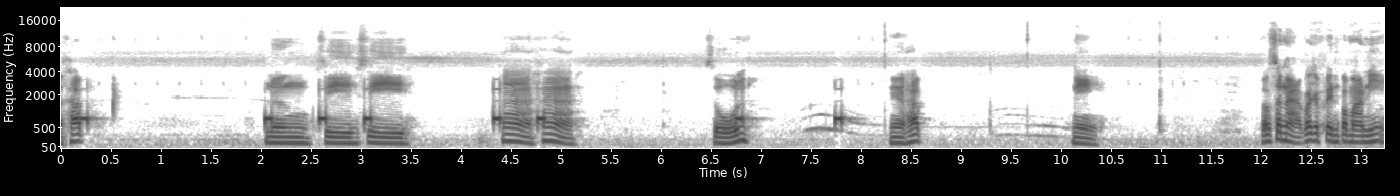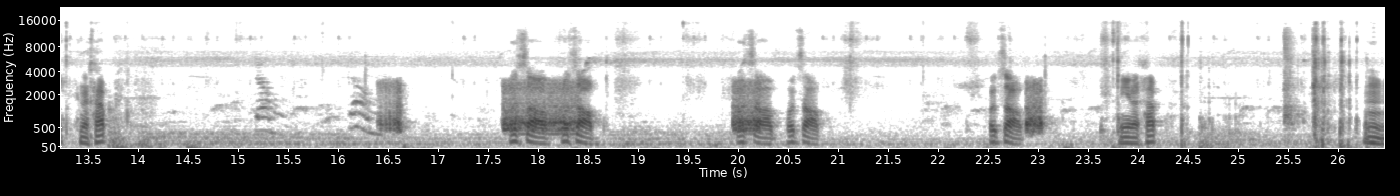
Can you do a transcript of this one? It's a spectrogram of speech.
นะครับหนึ่งสี่สี่ห้าห้าศูนย์นี่นะครับ นี่ ลักษณะก็จะเป็นประมาณนี้นะครับ ทดสอบทดสอบ ทดสอบทดสอบ ทดสอบ นี่นะครับ อืม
